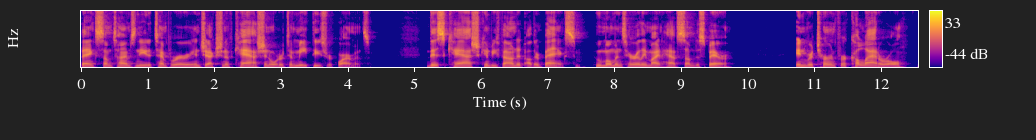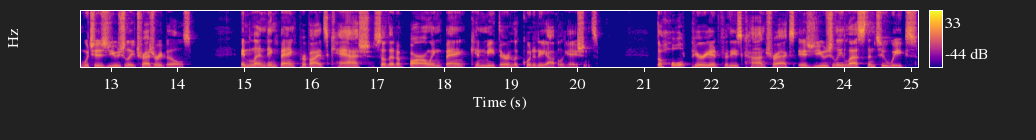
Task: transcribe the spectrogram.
banks sometimes need a temporary injection of cash in order to meet these requirements. This cash can be found at other banks, who momentarily might have some to spare. In return for collateral, which is usually treasury bills, a lending bank provides cash so that a borrowing bank can meet their liquidity obligations. The hold period for these contracts is usually less than two weeks,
